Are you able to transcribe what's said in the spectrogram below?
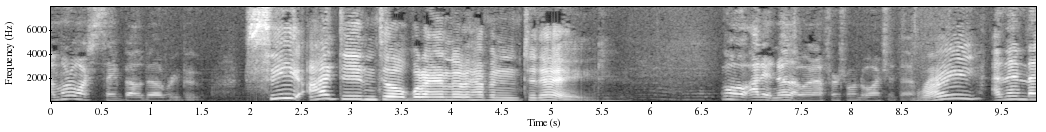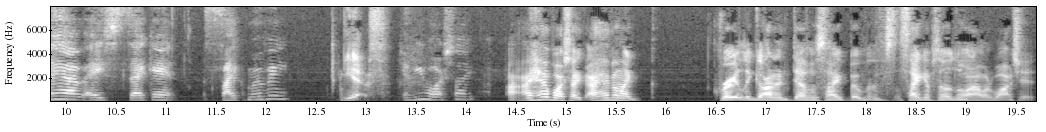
I want to watch the Saved by the Bell reboot. See, I did until what I had happened today, Well, I didn't know that when I first wanted to watch it though. right? And then they have a second Psych movie. Yes, Have you watched Psych? I, I have watched like I haven't like greatly gone in depth with psych, but with psych episodes on, I would watch it.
